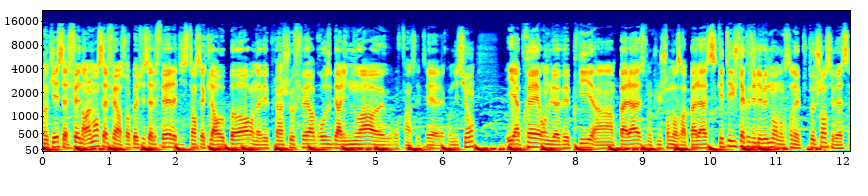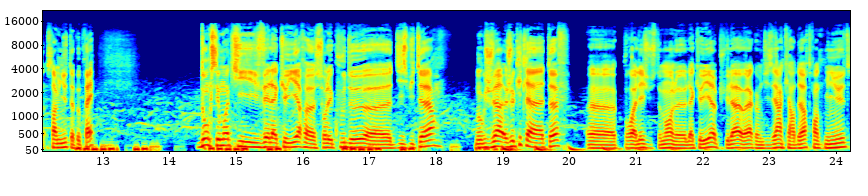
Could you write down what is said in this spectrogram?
Ok, ça le fait. Normalement, ça le fait. Hein. Sur le papier, ça le fait. La distance avec l'aéroport. On avait pris un chauffeur, grosse berline noire. Euh, enfin, c'était la condition. Et après, on lui avait pris un palace, donc une chambre dans un palace, qui était juste à côté de l'événement. Donc ça, on avait plutôt de chance. Il y avait 5 minutes à peu près. Donc c'est moi qui vais l'accueillir euh, sur les coups de 18h. Euh, Donc je, vais, je quitte la teuf euh, pour aller justement l'accueillir. Et puis là, voilà, comme je disais, un quart d'heure, 30 minutes.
